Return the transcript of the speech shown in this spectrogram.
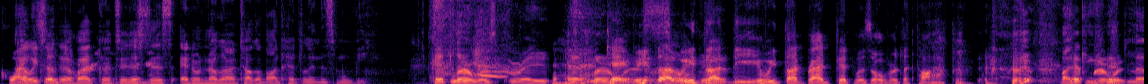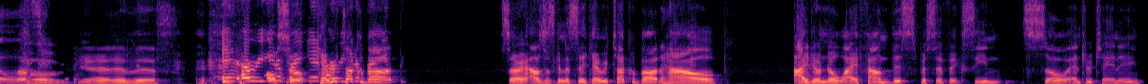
Quite Are we so talking about jarring. and we're not gonna talk about Hitler in this movie? Hitler was great. Hitler Okay, was we thought so we good. thought the we thought Brad Pitt was over the top. Fucking Hitler was Hitler was. so good in this. It- are we gonna Also, bring it? can are we we talk gonna bring about- it? Sorry, I was just gonna say, can we talk about how I don't know why I found this specific scene so entertaining,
